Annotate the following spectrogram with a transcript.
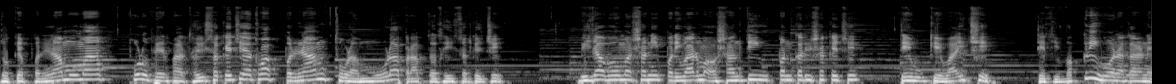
જોકે પરિણામોમાં થોડો ફેરફાર થઈ શકે છે અથવા પરિણામ થોડા મોડા પ્રાપ્ત થઈ શકે છે. બીજા ભાવમાં શનિ પરિવારમાં અશાંતિ ઉત્પન્ન કરી શકે છે, તેવું કહેવાય છે. તેથી વક્રી હોવાના કારણે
